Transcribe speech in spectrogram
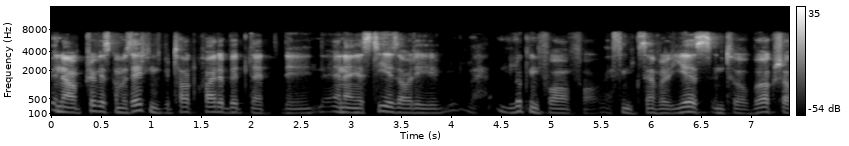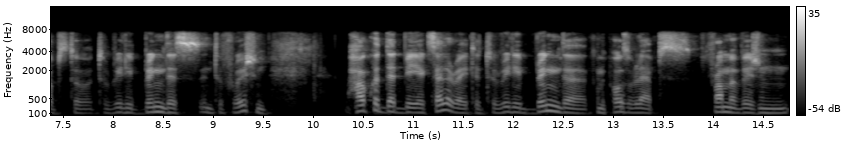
in our previous conversations, we talked quite a bit that the NIST is already looking for, for I think, several years into workshops to, to really bring this into fruition. How could that be accelerated to really bring the composable apps from a vision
